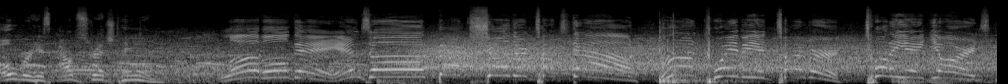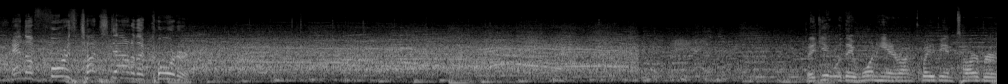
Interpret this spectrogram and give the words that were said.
Over his outstretched hand. Love all day. End zone. Back shoulder touchdown. Ron Quavy and Tarver. 28 yards, and the fourth touchdown of the quarter. They get what they want here on and Tarver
